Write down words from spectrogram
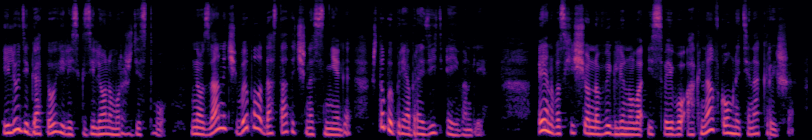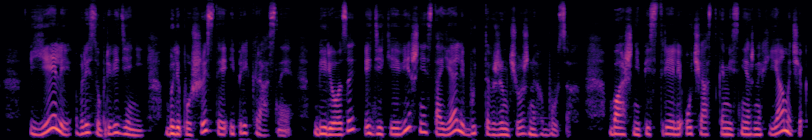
и люди готовились к зеленому Рождеству. Но за ночь выпало достаточно снега, чтобы преобразить Эйвонли. Энн восхищенно выглянула из своего окна в комнате на крыше. Ели в лесу привидений были пушистые и прекрасные. Березы и дикие вишни стояли будто в жемчужных бусах. Башни пестрели участками снежных ямочек,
